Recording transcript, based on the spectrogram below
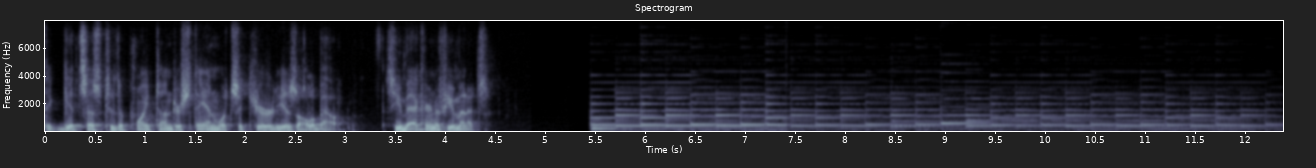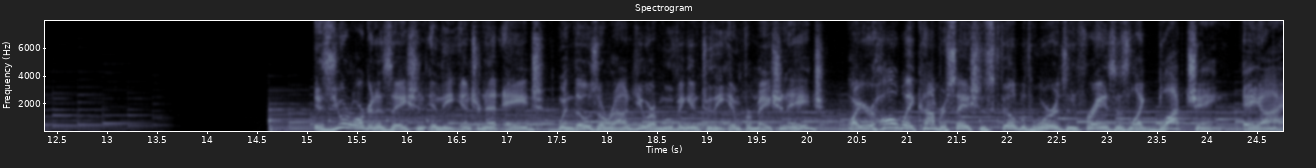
that gets us to the point to understand what security is all about. See you back here in a few minutes. Is your organization in the internet age when those around you are moving into the information age? Are your hallway conversations filled with words and phrases like blockchain, AI,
